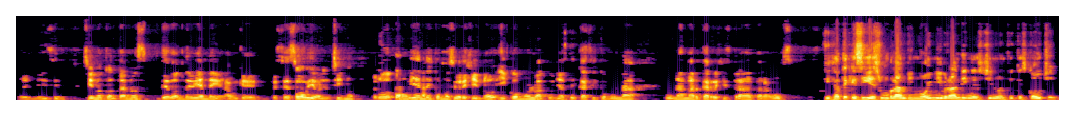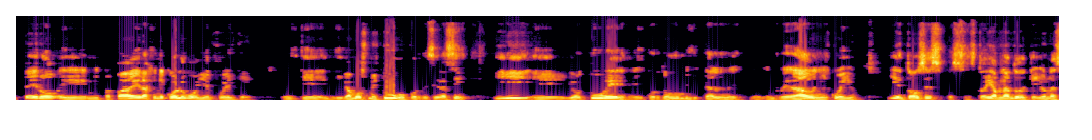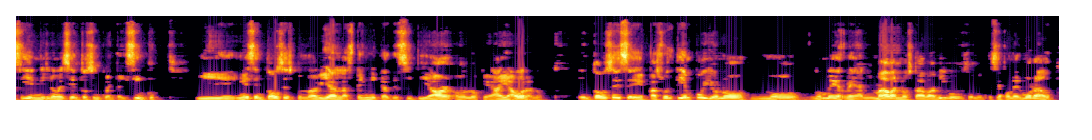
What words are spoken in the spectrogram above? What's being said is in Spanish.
Buenísimo. Chino, contanos de dónde viene, aunque pues es obvio el chino, pero cómo viene, cómo se originó y cómo lo acuñaste casi como una, una marca registrada para vos. Fíjate que sí, es un branding. Hoy mi branding es Chino Enriquez Coaching, pero eh, mi papá era ginecólogo y él fue el que, el que, digamos, me tuvo, por decir así. Y eh, yo tuve el cordón umbilical eh, enredado en el cuello. Y entonces, pues estoy hablando de que yo nací en 1955 y en ese entonces pues no había las técnicas de CPR o lo que hay ahora, ¿no? Entonces eh, pasó el tiempo y yo no, no, no me reanimaba, no estaba vivo, se me empecé a poner morado.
